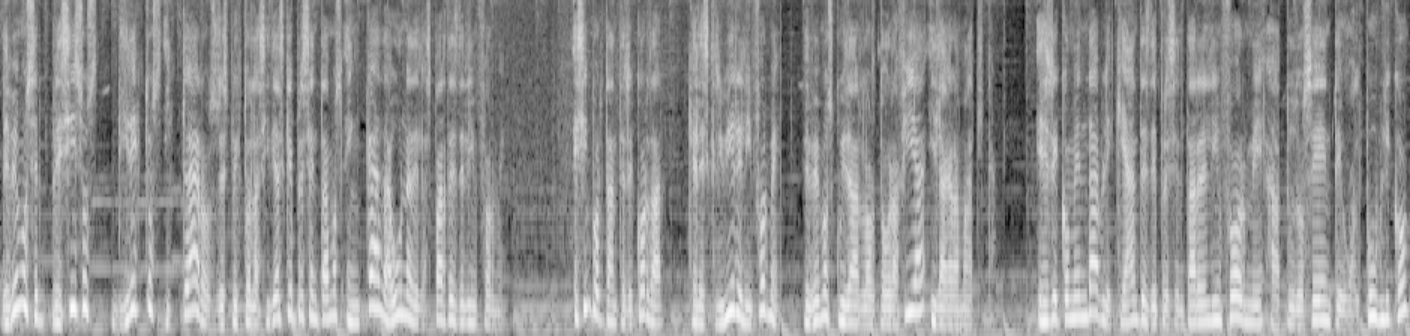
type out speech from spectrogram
Debemos ser precisos, directos y claros respecto a las ideas que presentamos en cada una de las partes del informe. Es importante recordar que al escribir el informe debemos cuidar la ortografía y la gramática. Es recomendable que antes de presentar el informe a tu docente o al público,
